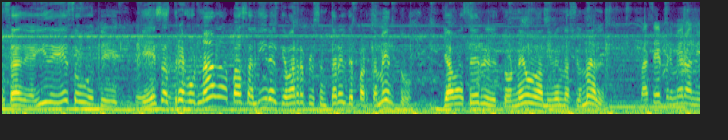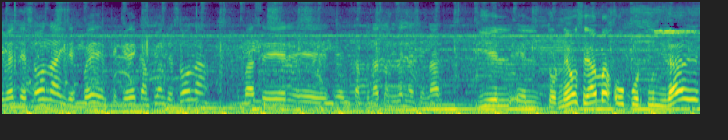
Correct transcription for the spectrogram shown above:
O sea, de ahí de eso, de, de esas tres jornadas va a salir el que va a representar el departamento. Ya va a ser el torneo a nivel nacional va a ser primero a nivel de zona y después el que quede campeón de zona va a ser eh, el campeonato a nivel nacional. Y el, torneo se llama Oportunidades.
